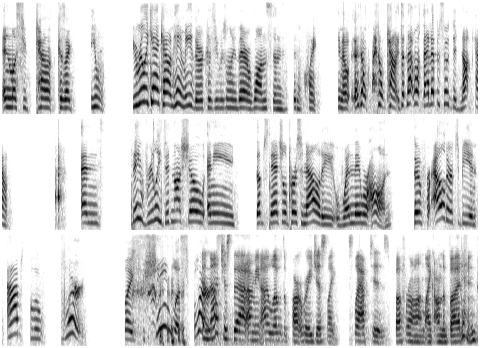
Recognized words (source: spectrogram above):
unless you count because like you you really can't count him either because he was only there once and didn't quite you know I don't I don't count that one that episode did not count, and they really did not show any substantial personality when they were on. So for Alder to be an absolute flirt, like shameless flirt, And not just that, I mean, I love the part where he just like slapped his buffer on like on the butt, and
